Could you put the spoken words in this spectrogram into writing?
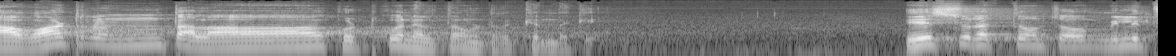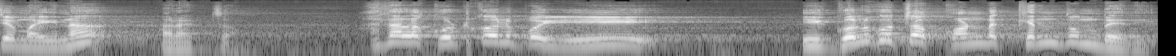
ఆ వాటర్ అంతా అలా కొట్టుకొని వెళ్తూ ఉంటుంది కిందకి. ఏసు రక్తంతో మిళితమైన రక్తం. అది అలా కొట్టుకొని పోయి ఈ గొలుగుతో కొండ కింద ఉంది అది.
